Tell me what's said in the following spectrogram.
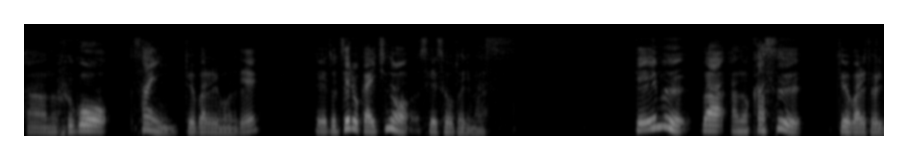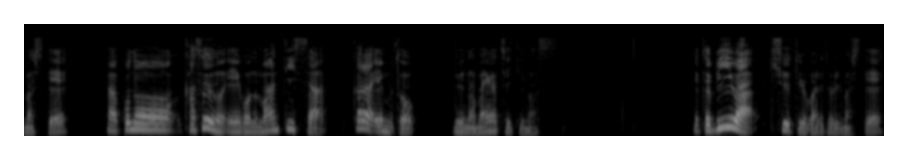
あの符号サインと呼ばれるもので、えー、と0か1の整数を取ります。で、m はあの仮数と呼ばれておりまして、まあ、この仮数の英語のマンティッサから m という名前がついています。えっと、b は奇数と呼ばれておりまして、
